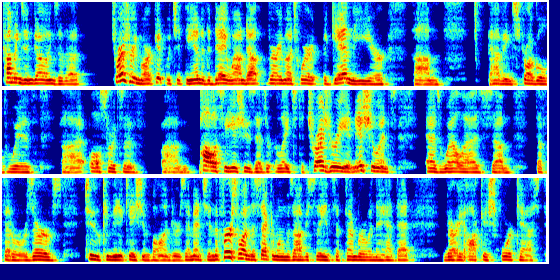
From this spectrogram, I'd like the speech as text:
comings and goings of the treasury market, which at the end of the day wound up very much where it began the year, um, having struggled with uh, all sorts of um, policy issues as it relates to treasury and issuance, as well as um, the Federal Reserve's two communication blunders. I mentioned the first one. The second one was obviously in September when they had that very hawkish forecast.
